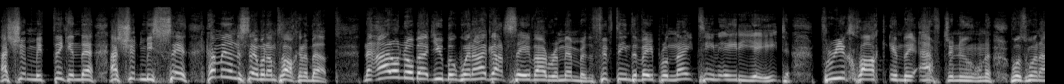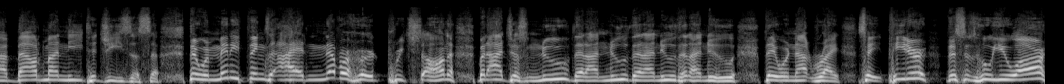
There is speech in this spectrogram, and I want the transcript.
I shouldn't be thinking that. I shouldn't be saying. How many understand what I'm talking about? Now, I don't know about you, but when I got saved, I remember the 15th of April, 1988, three o'clock in the afternoon was when I bowed my knee to Jesus. There were many things I had never heard preached on, but I just knew that I knew that I knew that I knew they were not right. Say, Peter, this is who you are.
